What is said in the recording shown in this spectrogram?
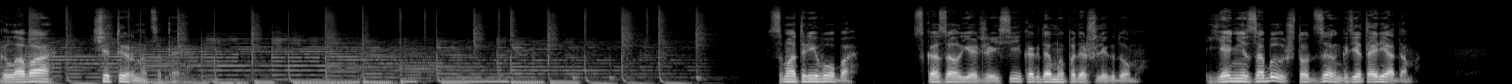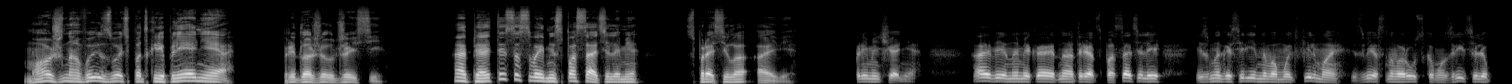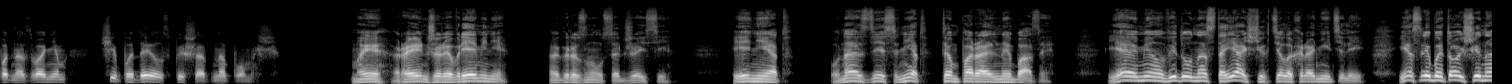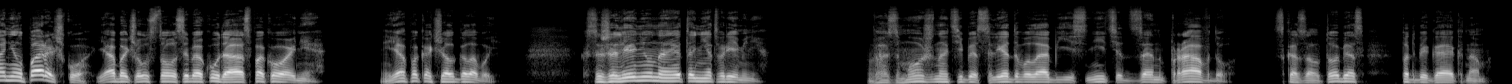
Глава 14 «Смотри в оба», — сказал я Джейси, когда мы подошли к дому. «Я не забыл, что Дзен где-то рядом». «Можно вызвать подкрепление», — предложил Джейси. «Опять ты со своими спасателями?» — спросила Айви. Примечание. Айви намекает на отряд спасателей из многосерийного мультфильма, известного русскому зрителю под названием «Чип и Дейл спешат на помощь». «Мы — рейнджеры времени», — огрызнулся Джейси. «И нет, у нас здесь нет темпоральной базы. Я имел в виду настоящих телохранителей. Если бы Тощий нанял парочку, я бы чувствовал себя куда спокойнее». Я покачал головой. «К сожалению, на это нет времени. «Возможно, тебе следовало объяснить Дзен правду», — сказал Тобиас, подбегая к нам.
